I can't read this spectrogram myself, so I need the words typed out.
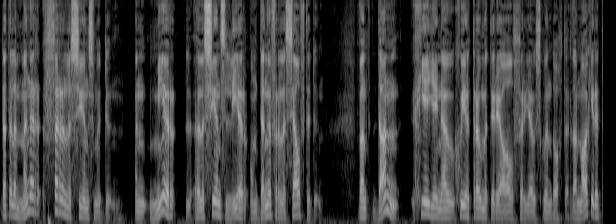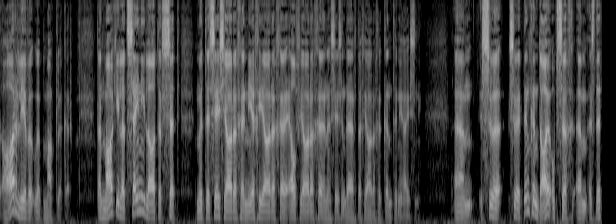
dat hulle minder vir hulle seuns moet doen en meer hulle seuns leer om dinge vir hulle self te doen. Want dan gee jy nou goeie troumateriaal vir jou skoondogter, dan maak jy dit haar lewe ook makliker. Dan maak jy dat sy nie later sit met 'n 6-jarige, 9-jarige, 11-jarige en 'n 36-jarige kind in die huis nie. Ehm um, so so ek dink in daai opsig ehm um, is dit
